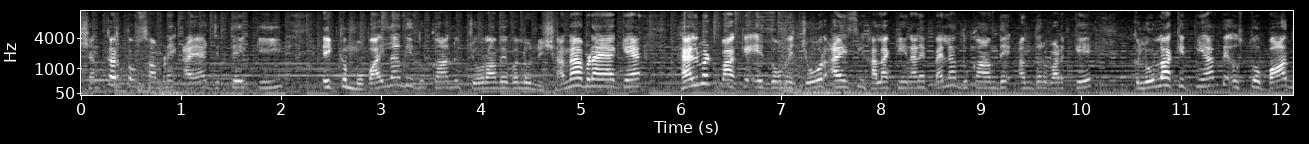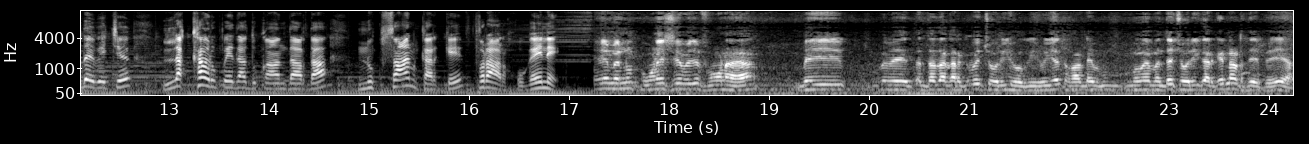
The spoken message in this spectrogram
ਸ਼ੰਕਰ ਤੋਂ ਸਾਹਮਣੇ ਆਇਆ ਜਿੱਥੇ ਕਿ ਇੱਕ ਮੋਬਾਈਲਾਂ ਦੀ ਦੁਕਾਨ ਨੂੰ ਚੋਰਾਂ ਦੇ ਵੱਲੋਂ ਨਿਸ਼ਾਨਾ ਬਣਾਇਆ ਗਿਆ ਹੈਲਮਟ ਪਾ ਕੇ ਇਹ ਦੋਵੇਂ ਚੋਰ ਆਏ ਸੀ। ਹਾਲਾਂਕਿ ਇਹਨਾਂ ਨੇ ਪਹਿਲਾਂ ਦੁਕਾਨ ਦੇ ਅੰਦਰ ਵੜ ਕੇ ਕਲੋਲਾ ਕੀਤੀਆਂ ਤੇ ਉਸ ਤੋਂ ਬਾਅਦ ਦੇ ਵਿੱਚ ਲੱਖਾਂ ਰੁਪਏ ਦਾ ਦੁਕਾਨਦਾਰ ਦਾ ਨੁਕਸਾਨ ਕਰਕੇ ਫਰਾਰ ਹੋ ਗਏ ਨੇ। ਇਹ ਮੈਨੂੰ ਪੌਣੇ 6 ਵਜੇ ਫੋਨ ਆਇਆ ਵੀ ਅੱਦਾ ਦਾ ਕਰਕੇ ਵੀ ਚੋਰੀ ਹੋ ਗਈ ਹੋਈ ਹੈ ਤੁਹਾਡੇ ਮੂਵੇਂ ਬੰਦੇ ਚੋਰੀ ਕਰਕੇ ਨੱਠਦੇ ਪਏ ਆ।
